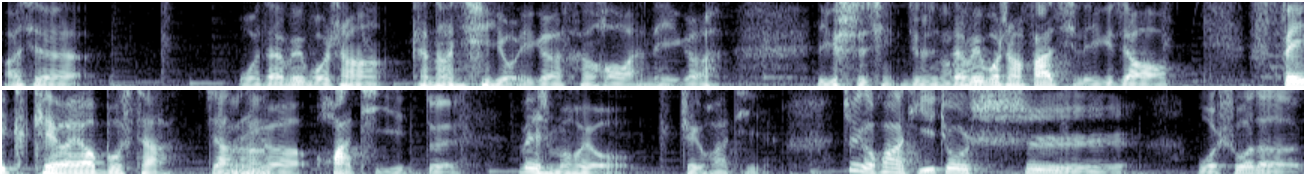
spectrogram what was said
而且我在微博上看到你有一个很好玩的一个一个事情，就是你在微博上发起了一个叫 “fake KOL booster” 这样的一个话题，对，为什么会有这个话题？这个话题就是我说的。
